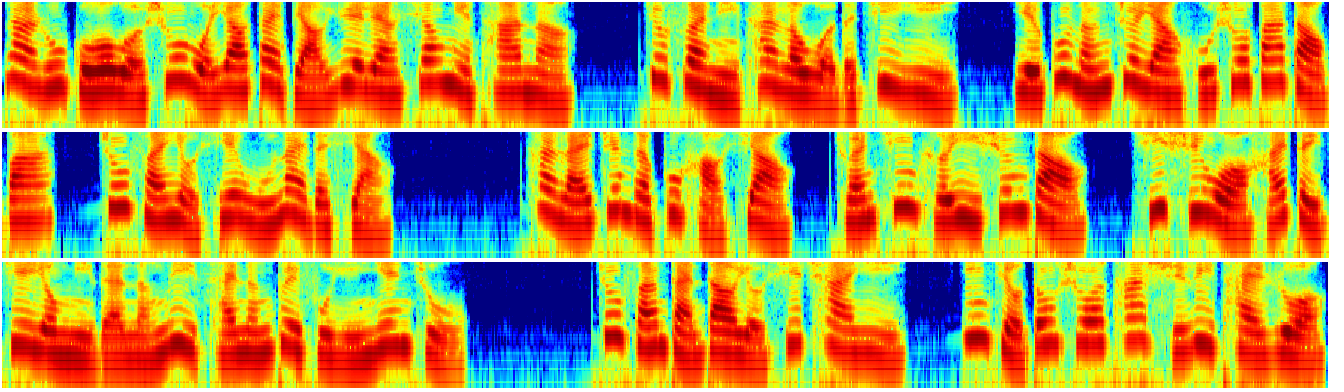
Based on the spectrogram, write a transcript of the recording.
那如果我说我要代表月亮消灭他呢？就算你看了我的记忆，也不能这样胡说八道吧？”周凡有些无奈的想：“看来真的不好笑。”传轻咳一声道：“其实我还得借用你的能力才能对付云烟主。”周凡感到有些诧异，英九都说他实力太弱，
